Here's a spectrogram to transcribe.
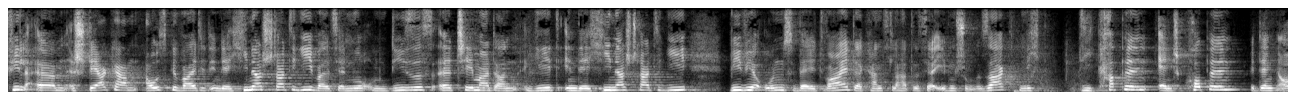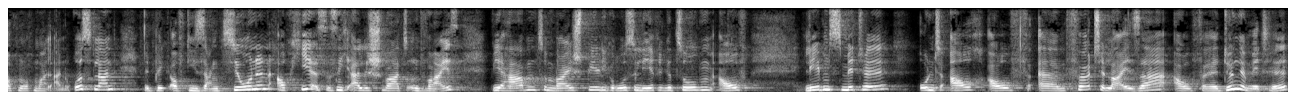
viel ähm, stärker ausgeweitet in der China-Strategie, weil es ja nur um dieses äh, Thema dann geht, in der China-Strategie, wie wir uns weltweit, der Kanzler hat es ja eben schon gesagt, nicht die Kappeln entkoppeln. Wir denken auch noch mal an Russland mit Blick auf die Sanktionen. Auch hier ist es nicht alles schwarz und weiß. Wir haben zum Beispiel die große Lehre gezogen auf Lebensmittel und auch auf äh, Fertilizer, auf äh, Düngemittel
